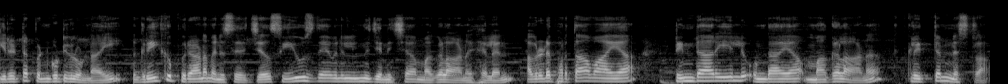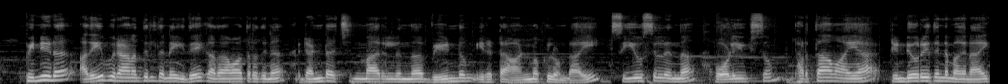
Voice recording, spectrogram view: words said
ഇരട്ട പെൺകുട്ടികളുണ്ടായി. ഗ്രീക്ക് പുരാണം അനുസരിച്ച് സിയൂസ് ദേവനിൽ നിന്ന് ജനിച്ച മകളാണ് ഹെലൻ. അവരുടെ ഭർത്താവായ ടിൻഡാറിയിൽ ഉണ്ടായ മകളാണ് ക്ലിറ്റം നെസ്ട്ര പിന്നീട് അതേ പുരാണത്തിൽ തന്നെ ഇതേ കഥാപാത്രത്തിന് രണ്ട് അച്ഛന്മാരിൽ നിന്ന് വീണ്ടും ഇരട്ട ആൺമക്കളുണ്ടായി. സിയൂസിൽ നിന്ന് പോളിയുക്സും ഭർത്താവായ ടിൻഡോറിയത്തിന്റെ മകനായി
